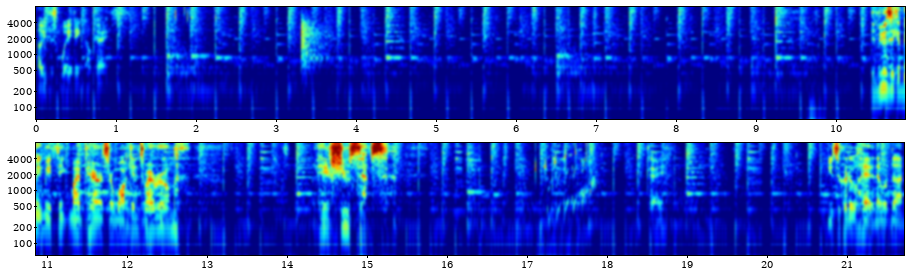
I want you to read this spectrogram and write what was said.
Oh, you're just waiting. Okay. The music can make me think my parents are walking into my room. I hear shoe steps. A critical hit, and then we're done.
